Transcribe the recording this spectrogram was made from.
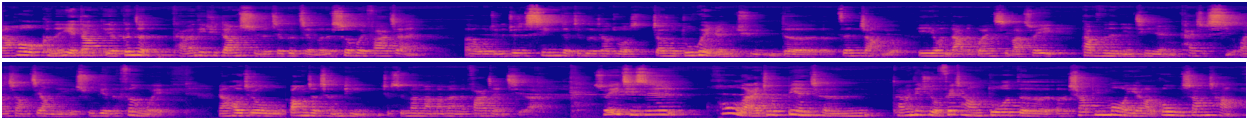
然后可能也当也跟着台湾地区当时的这个整个的社会发展，呃，我觉得就是新的这个叫做叫做都会人群的增长有也有很大的关系吧。所以大部分的年轻人开始喜欢上这样的一个书店的氛围，然后就帮着成品就是慢慢慢慢的发展起来。所以其实后来就变成台湾地区有非常多的呃 shopping mall 也好，购物商场。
